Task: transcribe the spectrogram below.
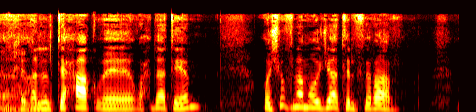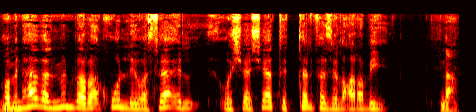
آه، الخدمة. الالتحاق بوحداتهم وشفنا موجات الفرار ومن. هذا المنبر أقول لوسائل وشاشات التلفزة العربية نعم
